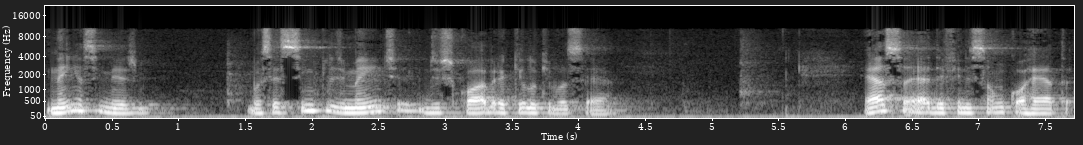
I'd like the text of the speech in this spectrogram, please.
nem a si mesmo. Você simplesmente descobre aquilo que você é. Essa é a definição correta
